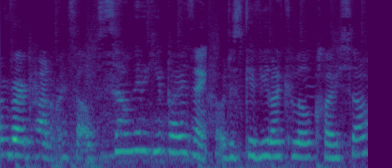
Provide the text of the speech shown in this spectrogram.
I'm very proud of myself. So I'm gonna keep posing. I'll just give you like a little close up.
